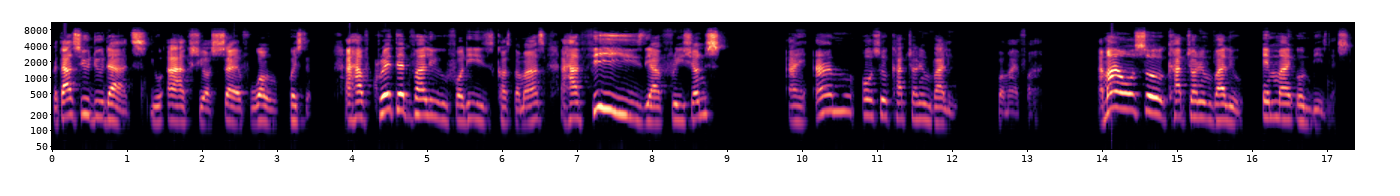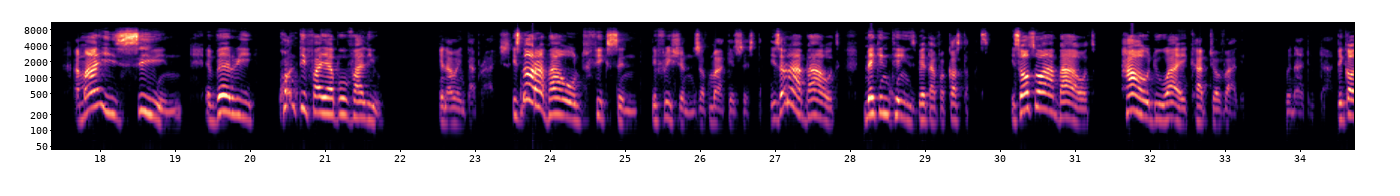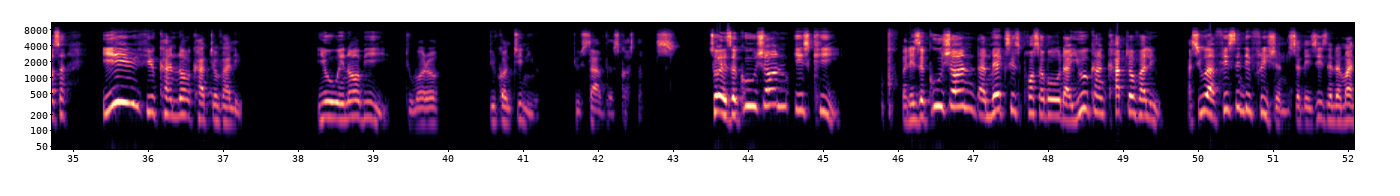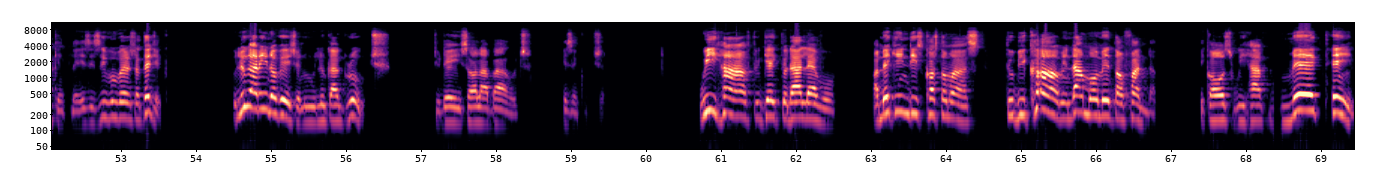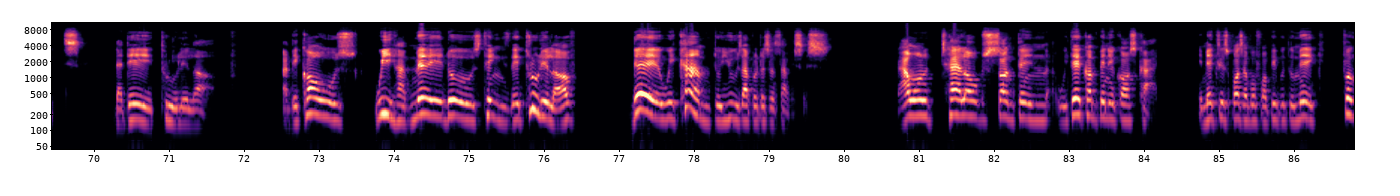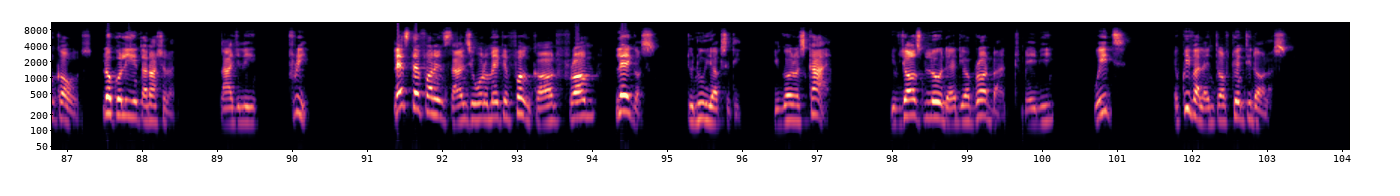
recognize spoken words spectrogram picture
But as you do that, you ask yourself one question. I have created value for these customers. I have fixed their frictions. I am also capturing value for my firm. Am I also capturing value in my own business? Am I seeing a very quantifiable value in our enterprise. It's not about fixing the frictions of market system. It's not about making things better for customers. It's also about how do I capture value when I do that? Because uh, if you cannot capture value, you will not be tomorrow to continue to serve those customers. So execution is key. But execution that makes it possible that you can capture value as you are facing the frictions that exist in the marketplace is even very strategic. We look at innovation, we look at growth. Today is all about execution. We have to get to that level of making these customers to become in that moment of fandom because we have made things that they truly love. And because we have made those things they truly love, they will come to use our products and services. I want to tell us something with a company called Sky. It makes it possible for people to make phone calls locally, internationally, largely free. Let's say, for instance, you want to make a phone call from Lagos to New York City. You go to Sky. You've just loaded your broadband, maybe with equivalent of $20.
